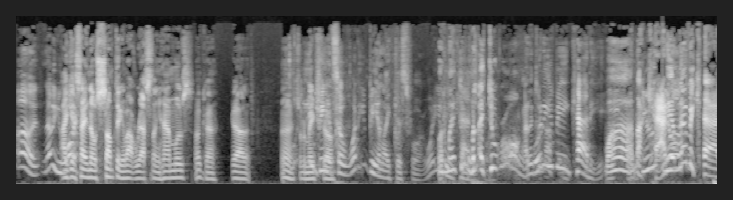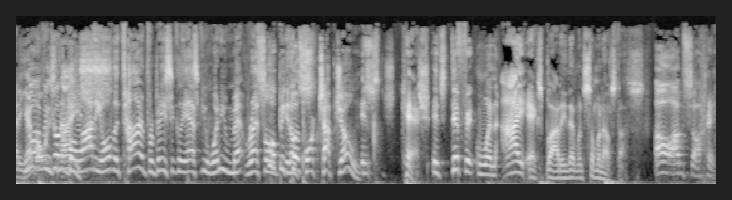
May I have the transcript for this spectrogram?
Oh no, you. I are. guess I know something about wrestling, huh, Moose? Okay, got it. Right, just want to make sure. So what are you being like this for? What, are you What am I being doing? catty? What did I do wrong? I didn't What do are you being catty? Well, I'm not You- catty. you I'm never catty. You I'm always always go nice. to Bilotti all the time for basically asking when you met wrestle, Well, you know, because Pork Chop Jones. It's cash. It's different when I ex Bilotti than when someone else does. Oh, I'm sorry.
